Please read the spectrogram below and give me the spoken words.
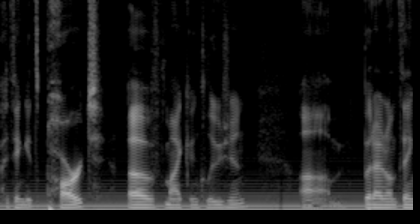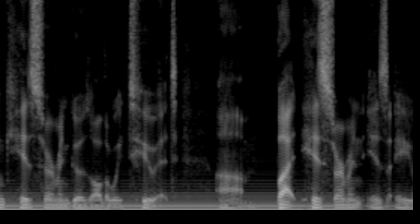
I think it's part of my conclusion, um, but I don't think his sermon goes all the way to it. Um, but his sermon is a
